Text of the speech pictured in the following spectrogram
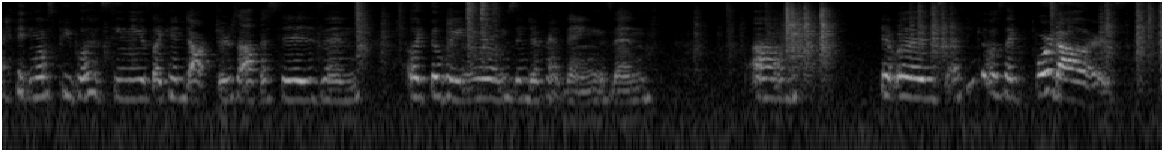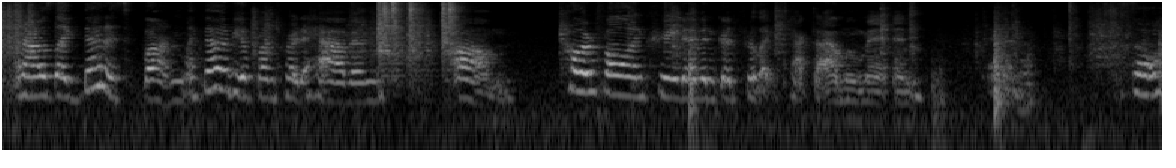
I think most people have seen these like in doctor's offices and like the waiting rooms and different things. And um, it was, I think it was like $4. And I was like, that is fun. Like that would be a fun toy to have and um, colorful and creative and good for like tactile movement. And, and so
